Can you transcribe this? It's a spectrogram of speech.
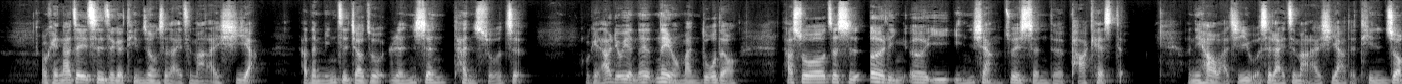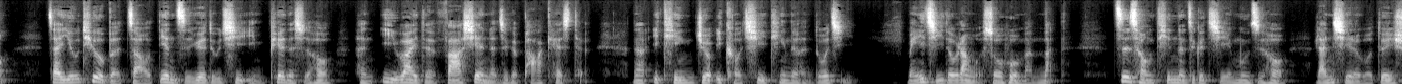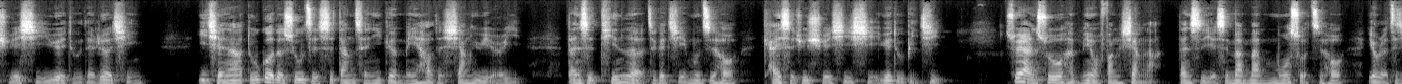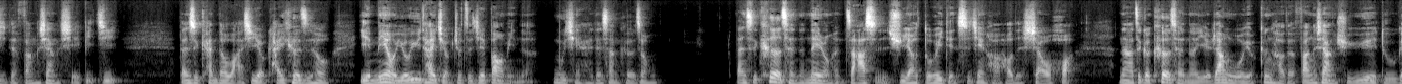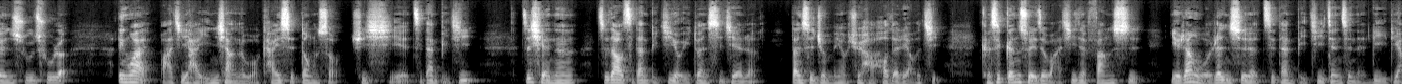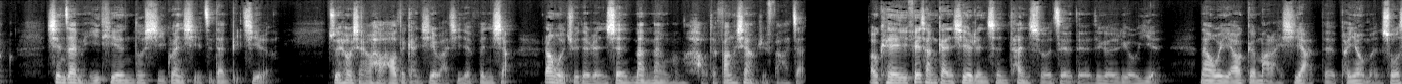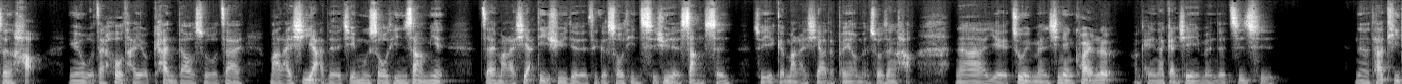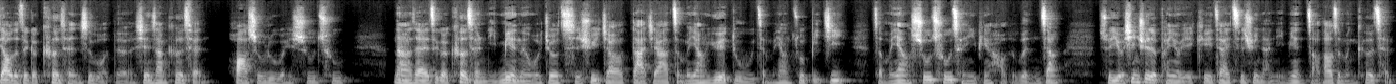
OK，那这一次这个听众是来自马来西亚，他的名字叫做人生探索者。OK，他留言的内容蛮多的哦。他说这是二零二一影响最深的 Podcast。你好，瓦基，我是来自马来西亚的听众，在 YouTube 找电子阅读器影片的时候，很意外的发现了这个 Podcast。那一听就一口气听了很多集，每一集都让我收获满满。自从听了这个节目之后，燃起了我对学习阅读的热情。以前啊，读过的书只是当成一个美好的相遇而已。但是听了这个节目之后，开始去学习写阅读笔记。虽然说很没有方向啦，但是也是慢慢摸索之后，有了自己的方向写笔记。但是看到瓦西有开课之后，也没有犹豫太久，就直接报名了。目前还在上课中。但是课程的内容很扎实，需要多一点时间好好的消化。那这个课程呢，也让我有更好的方向去阅读跟输出了。另外，瓦基还影响了我开始动手去写子弹笔记。之前呢，知道子弹笔记有一段时间了，但是就没有去好好的了解。可是跟随着瓦基的方式，也让我认识了子弹笔记真正的力量。现在每一天都习惯写子弹笔记了。最后，想要好好的感谢瓦基的分享，让我觉得人生慢慢往好的方向去发展。OK，非常感谢人生探索者的这个留言。那我也要跟马来西亚的朋友们说声好，因为我在后台有看到说，在马来西亚的节目收听上面，在马来西亚地区的这个收听持续的上升，所以也跟马来西亚的朋友们说声好。那也祝你们新年快乐。OK，那感谢你们的支持。那他提到的这个课程是我的线上课程，话术入围输出。那在这个课程里面呢，我就持续教大家怎么样阅读，怎么样做笔记，怎么样输出成一篇好的文章。所以有兴趣的朋友也可以在资讯栏里面找到这门课程。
